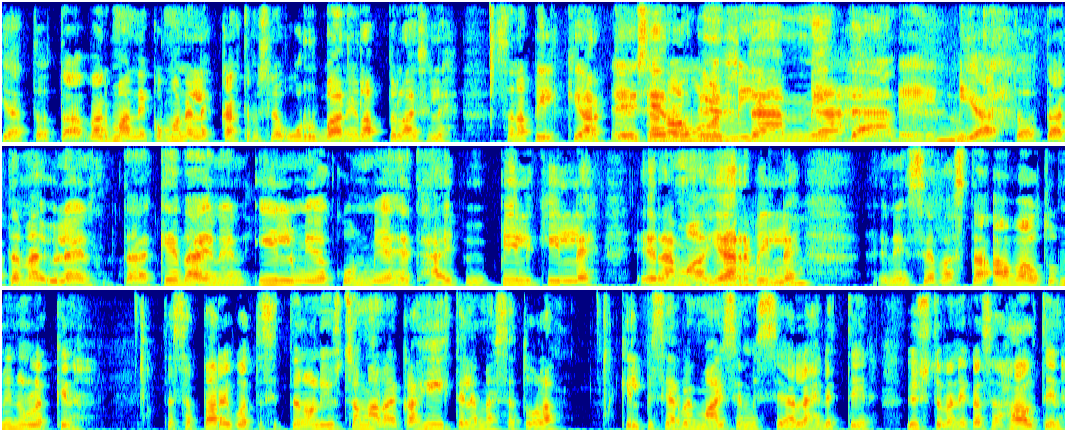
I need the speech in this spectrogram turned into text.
Ja tota, varmaan niin monellekaan tämmöiselle urbaanilappilaisille sana pilkkiarkki ei, ei kerro yhtään mitään. mitään. Ei mitään. Ja tota, tämä yleensä tämä keväinen ilmiö, kun miehet häipyy pilkille, erämaajärville, no niin se vasta avautui minullekin. Tässä pari vuotta sitten olin just samaan aikaan hiihtelemässä tuolla Kilpisjärven maisemissa ja lähdettiin ystäväni kanssa Haltin,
